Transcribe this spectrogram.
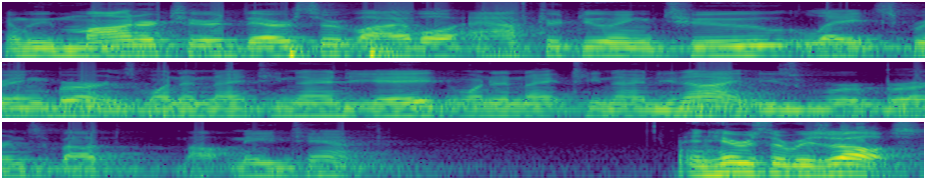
And we monitored their survival after doing two late spring burns, one in 1998 and one in 1999. These were burns about, about May 10th. And here's the results.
